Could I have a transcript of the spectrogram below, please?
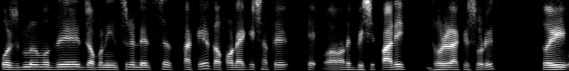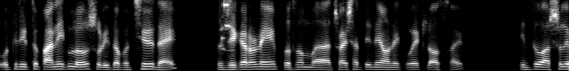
কোষগুলোর মধ্যে যখন ইনসুলিন রেজিস্ট্যান্স থাকে, তখন একই সাথে অনেক বেশি পানি ধরে রাখে শরীর। তো এই অতিরিক্ত পানিগুলো শরীর তখন ছেড়ে দেয়। তো যে কারণে ১ম আ ৬-৭ দিনে অনেক ওয়েট লস হয়। কিন্তু আসলে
